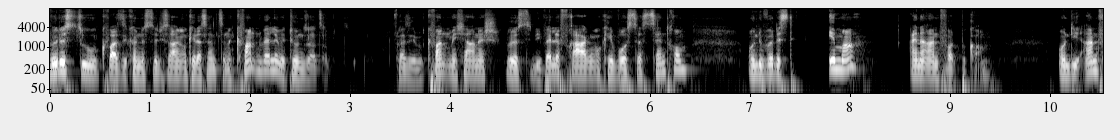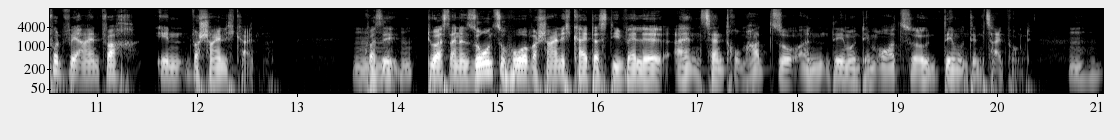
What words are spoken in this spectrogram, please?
würdest du quasi, könntest du dich sagen, okay, das ist jetzt eine Quantenwelle, wir tun so, als ob quasi quantenmechanisch würdest du die Welle fragen, okay, wo ist das Zentrum? Und du würdest immer eine Antwort bekommen. Und die Antwort wäre einfach in Wahrscheinlichkeiten. Quasi, Mhm. du hast eine so und so hohe Wahrscheinlichkeit, dass die Welle ein Zentrum hat, so an dem und dem Ort, zu dem und dem Zeitpunkt. Mhm.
